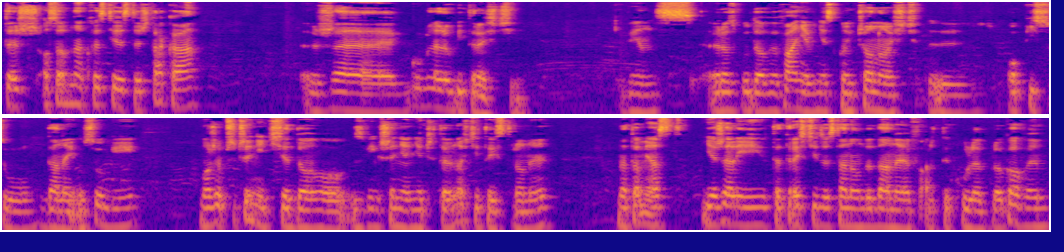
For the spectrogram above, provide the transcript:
Też osobna kwestia jest też taka, że Google lubi treści. Więc rozbudowywanie w nieskończoność y, opisu danej usługi może przyczynić się do zwiększenia nieczytelności tej strony. Natomiast jeżeli te treści zostaną dodane w artykule blogowym,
